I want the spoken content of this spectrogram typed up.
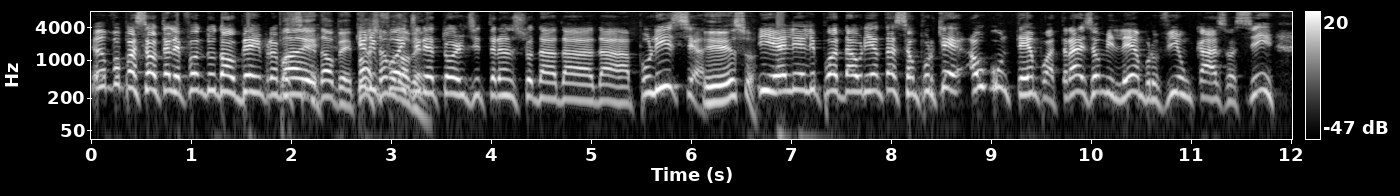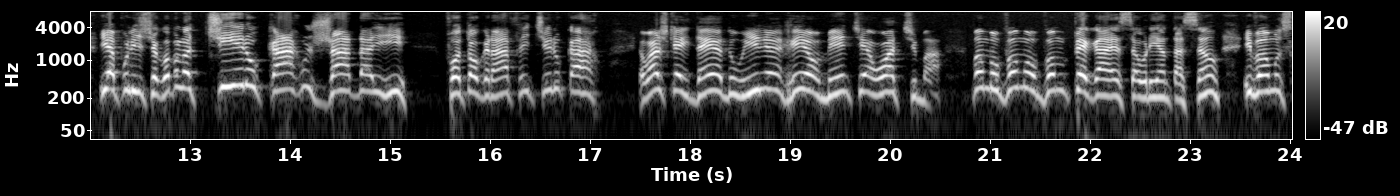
Eu vou passar o telefone do Dalben pra você. Aí, Dalben. Que ele foi diretor de trânsito da, da, da polícia. Isso. E ele, ele pode dar orientação. Porque algum tempo atrás, eu me lembro, vi um caso assim, e a polícia chegou e falou: tira o carro já daí, fotografa e tira o carro. Eu acho que a ideia do William realmente é ótima. Vamos, vamos, vamos pegar essa orientação e vamos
